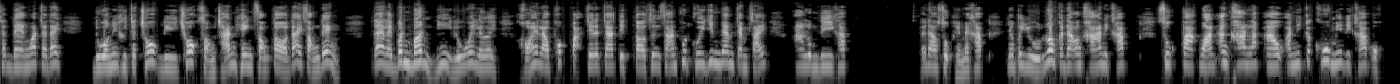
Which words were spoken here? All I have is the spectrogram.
แสดงว่าจะได้ดวงนี่คือจะโชคดีโชคสองชั้นเฮงสองต่อได้สองเด้ง ได้อะไรเบิ้ลเบิ้ลนี่รู้ไว้เลย ขอให้เราพบปะเจรจาติดต่อสื่อสารพูดคุยยิ้มแย้มแจ่มใส อารมณ์ดีครับ และดาวศุกร์เห็นไหมครับ ยังไปอยู่ร่วมกับดาวอังคารอีกครับสุกปากหวานอังคารรับเอา อันนี้ก็คู่มิตรอีกครับ โอ้โห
